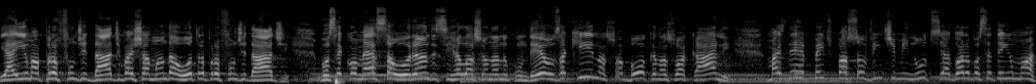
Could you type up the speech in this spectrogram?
E aí uma profundidade vai chamando a outra profundidade. Você começa orando e se relacionando com Deus aqui na sua boca, na sua carne. Mas de repente passou 20 minutos e agora você tem uma,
